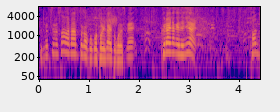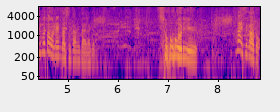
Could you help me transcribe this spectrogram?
つむつむさんはなんとかここ取りたいところですね。暗い投げできない。パンチボタンを連打してたみたいだけど。昇竜。ナイスガード。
